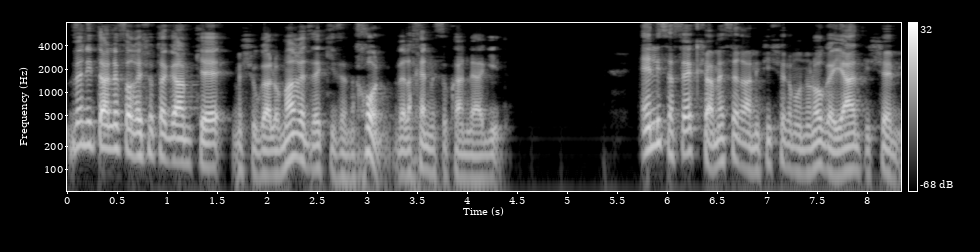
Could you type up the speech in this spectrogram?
וניתן לפרש אותה גם כמשוגע לומר את זה כי זה נכון, ולכן מסוכן להגיד. אין לי ספק שהמסר האמיתי של המונולוג היה אנטישמי.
